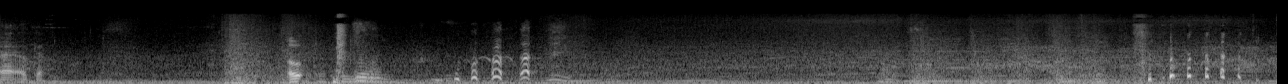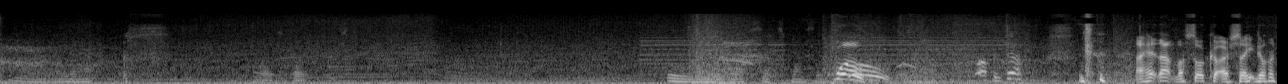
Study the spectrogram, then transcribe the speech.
Right, okay. Oh, Ooh, that's expensive. whoa! What happened there? I hit that muscle cutter side on.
